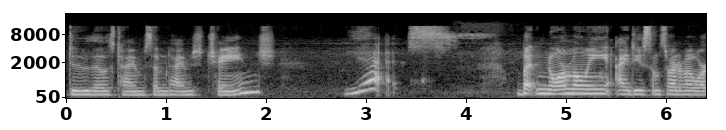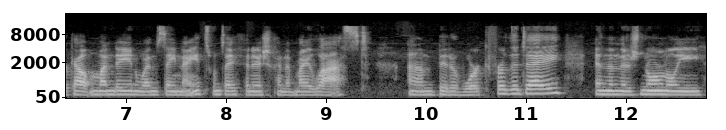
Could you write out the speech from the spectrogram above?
Do those times sometimes change? Yes. But normally I do some sort of a workout Monday and Wednesday nights once I finish kind of my last um, bit of work for the day. And then there's normally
